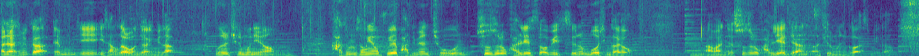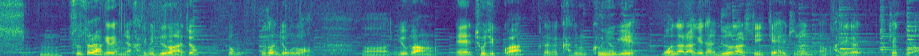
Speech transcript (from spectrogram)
안녕하십니까. MD 이상달 원장입니다. 오늘 질문이요. 음, 가슴 성형 후에 받으면 좋은 수술 관리 서비스는 무엇인가요? 음, 아마 이제 수술 관리에 대한 어, 질문인 것 같습니다. 음, 수술을 하게 되면 가슴이 늘어나죠? 그럼 우선적으로 어, 유방의 조직과 그 다음에 가슴 근육이 원활하게 잘 늘어날 수 있게 해주는 어, 관리가 좋겠고요.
